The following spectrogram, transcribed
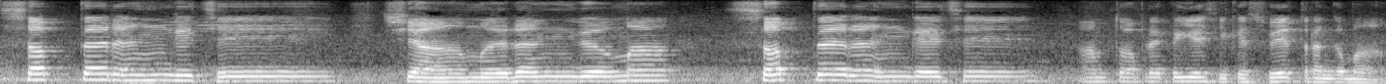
સપ્તરંગ છે. શ્યામ રંગમાં સપ્તરંગ છે. આમ તો આપણે કહીએ છીએ કે શ્વેત રંગમાં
